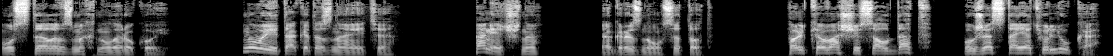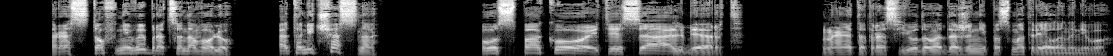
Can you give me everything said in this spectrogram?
Устало взмахнула рукой. «Ну, вы и так это знаете». «Конечно», — огрызнулся тот. «Только ваши солдат уже стоять у люка. Ростов не выбраться на волю. Это нечестно». «Успокойтесь, Альберт!» На этот раз Юдова даже не посмотрела на него.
